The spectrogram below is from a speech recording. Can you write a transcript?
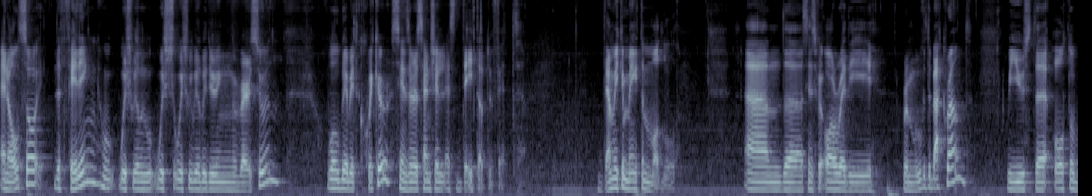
And also the fitting, which we'll which which we will be doing very soon, will be a bit quicker since there's essentially less data to fit. Then we can make the model. And uh, since we already removed the background, we use the auto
